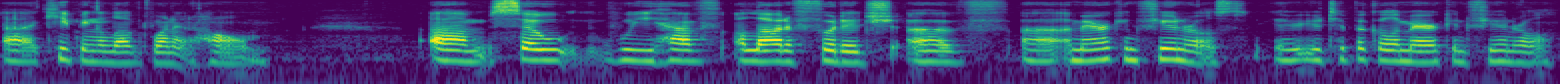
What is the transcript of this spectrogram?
uh, keeping a loved one at home. Um, so we have a lot of footage of uh, American funerals, your typical American funeral,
